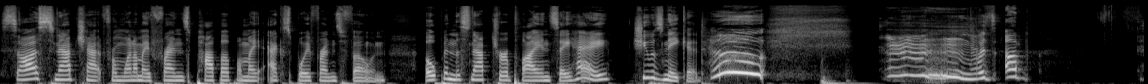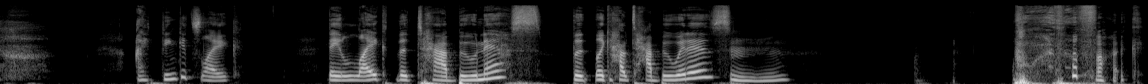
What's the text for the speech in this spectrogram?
Saw a Snapchat from one of my friends pop up on my ex boyfriend's phone. Opened the snap to reply and say, "Hey, she was naked." Mm, what's up? I think it's like they like the tabooness, the like how taboo it is. hmm What the fuck?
